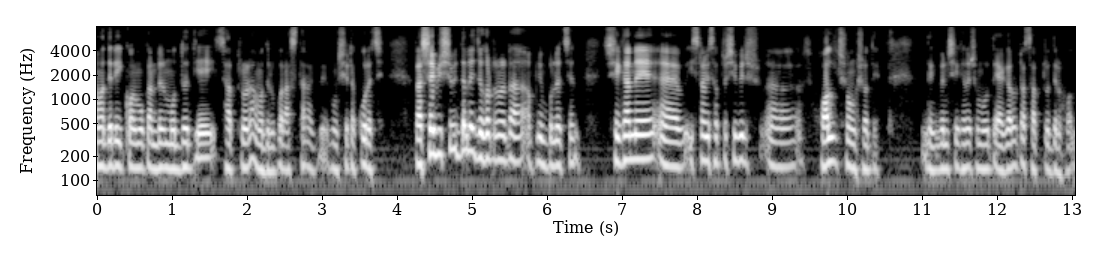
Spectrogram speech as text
আমাদের এই কর্মকাণ্ডের মধ্য দিয়ে ছাত্ররা আমাদের উপর আস্থা রাখবে এবং সেটা করেছে। রাজশাহী বিশ্ববিদ্যালয়ে যে ঘটনাটা আপনি বলেছেন, সেখানে ইসলামী ছাত্র শিবির হল সংসদে দেখবেন সেখানে সম্ভবত এগারোটা ছাত্রদের হল।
